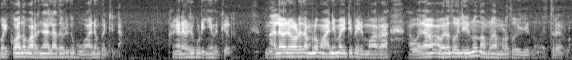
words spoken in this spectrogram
പൊയ്ക്കോ എന്ന് പറഞ്ഞാൽ അവർക്ക് പോകാനും പറ്റില്ല. അങ്ങനെ അവർ കുടുങ്ങി നിൽക്കുകയാണ് എന്നാലും നമ്മൾ മാന്യമായിട്ട് പെരുമാറുക. അവരെ അവരെ തൊലിയുന്നു നമ്മൾ നമ്മുടെ തൊലിയുന്നു. ഇത്രയേ ഉള്ളൂ.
